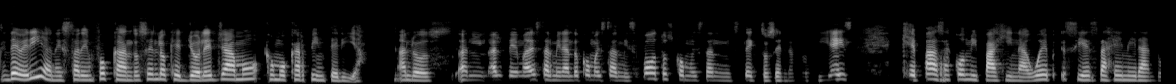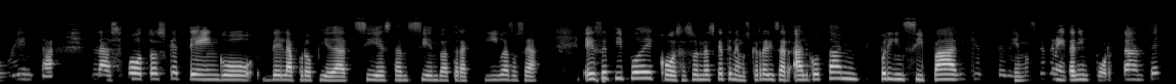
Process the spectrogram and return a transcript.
deberían estar enfocándose en lo que yo les llamo como carpintería. A los, al, al, tema de estar mirando cómo están mis fotos, cómo están mis textos en las OTAs, qué pasa con mi página web, si está generando venta, las fotos que tengo de la propiedad, si están siendo atractivas, o sea, ese tipo de cosas son las que tenemos que revisar. Algo tan principal que tenemos que tener, tan importante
